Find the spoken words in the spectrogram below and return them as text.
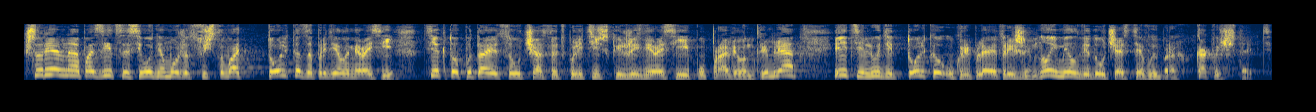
что реальная оппозиция сегодня может существовать только за пределами России. Те, кто пытаются участвовать в политической жизни России по правилам Кремля, эти люди только укрепляют режим, но имел в виду участие в выборах. Как вы считаете?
